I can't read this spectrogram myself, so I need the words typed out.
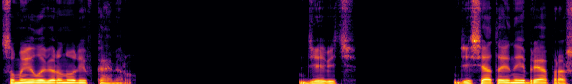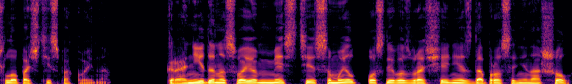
Самуила вернули в камеру. 9. 10 ноября прошло почти спокойно. Кранида на своем месте Самуил после возвращения с допроса не нашел.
